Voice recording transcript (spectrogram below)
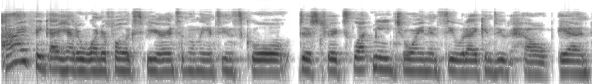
I think I had a wonderful experience in the Lansing School District. Let me join and see what I can do to help. And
